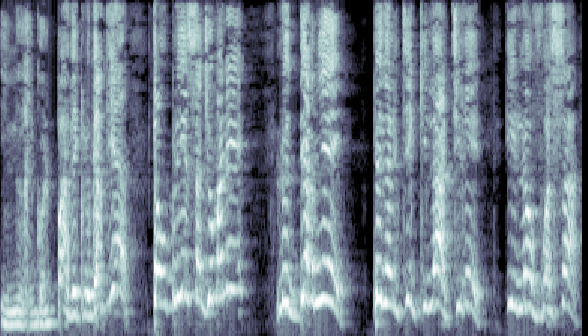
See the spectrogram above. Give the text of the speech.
Ils ne rigolent pas avec le gardien T'as oublié Sadio Mané Le dernier penalty qu'il a tiré, il envoie ça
